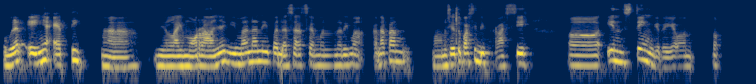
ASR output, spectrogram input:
Kemudian E-nya etik. Nah, nilai moralnya gimana nih pada saat saya menerima? Karena kan manusia itu pasti dikasih uh, insting gitu ya untuk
